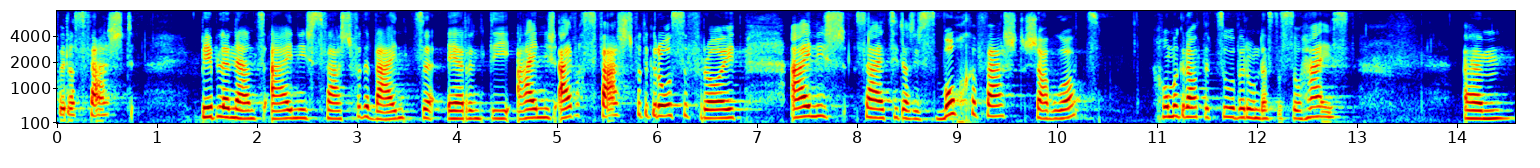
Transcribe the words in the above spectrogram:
für das Fest. Bibel nennt es eines das Fest der Weinzenernte, eines einfach das Fest der grossen Freude, eines sagt sie, das ist das Wochenfest, Shavuot, Ich komme gerade dazu, warum das, so heißt. Ähm,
